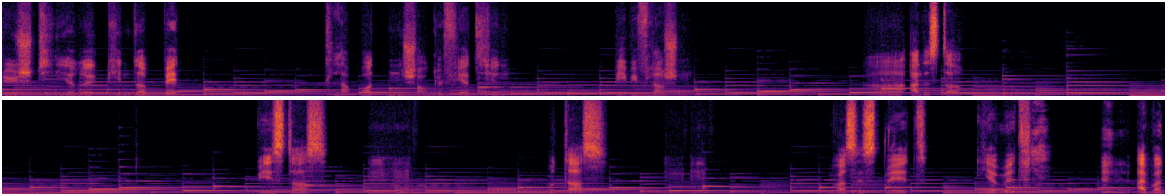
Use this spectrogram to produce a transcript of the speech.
Plüschtiere, Kinderbett. Klamotten, Schaukelpferdchen. Babyflaschen. Ah, alles da. Wie ist das? Mhm. Und das? Was ist mit hiermit? Einmal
